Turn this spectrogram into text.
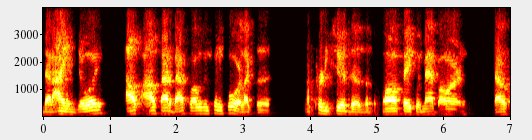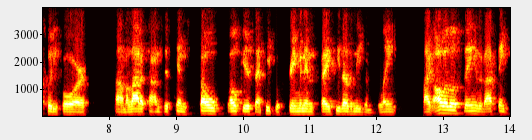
that I enjoy out, outside of basketball I was in 24. Like the, I'm pretty sure the the ball fake with Matt Barnes, that was 24. Um, a lot of times just him so focused that people screaming in his face, he doesn't even blink. Like all of those things that I think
